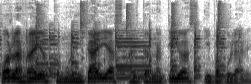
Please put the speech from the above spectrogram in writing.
por las radios comunitarias, alternativas y populares.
